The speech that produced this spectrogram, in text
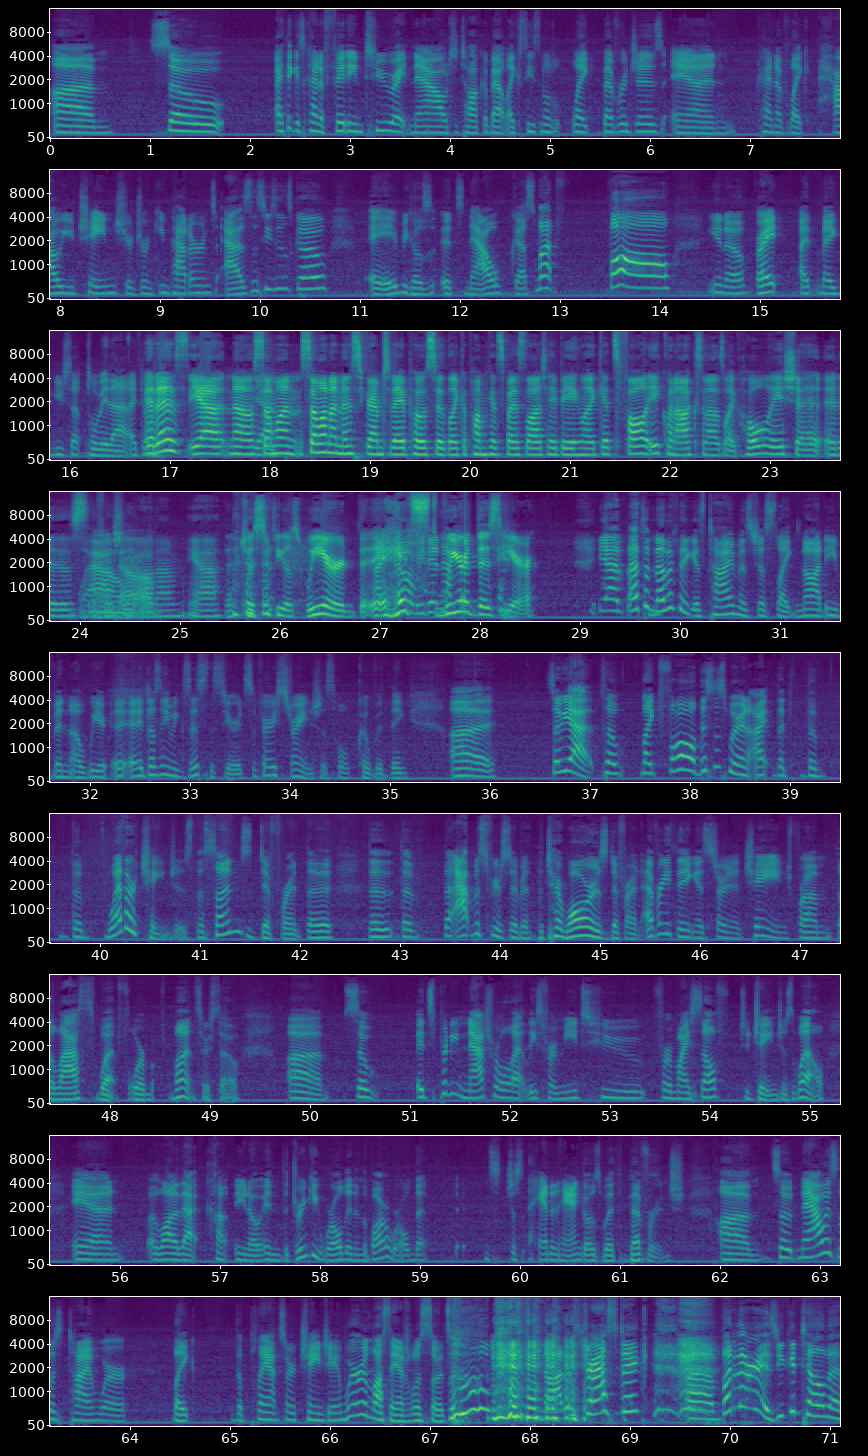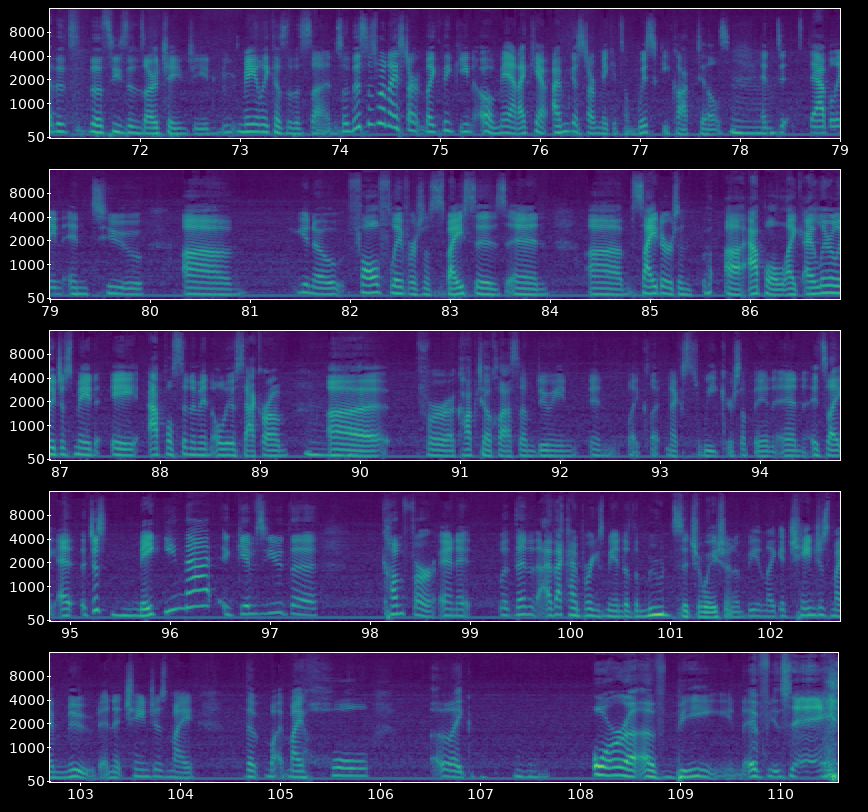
Um, so I think it's kind of fitting too right now to talk about like seasonal like beverages and kind of like how you change your drinking patterns as the seasons go. A because it's now guess what fall you know, right? I, Meg, you told me that. I told it is, yeah. No, yeah. someone someone on Instagram today posted like a pumpkin spice latte, being like it's fall equinox, and I was like, holy shit, it is wow. officially autumn. Yeah, that just feels weird. It hits we weird have- this year. yeah, that's another thing. Is time is just like not even a weird. It, it doesn't even exist this year. It's a very strange this whole COVID thing. Uh, so yeah, so like fall. This is where I the the the weather changes. The sun's different. The the the the atmosphere is different, the terroir is different. Everything is starting to change from the last what four months or so. Um, so it's pretty natural, at least for me to for myself to change as well. And a lot of that, you know, in the drinking world and in the bar world, that it's just hand in hand goes with beverage. Um, so now is this time where, like, the plants are changing. We're in Los Angeles, so it's not as drastic, uh, but there is. You can tell that the seasons are changing mainly because of the sun. So this is when I start like thinking, oh man, I can't. I'm gonna start making some whiskey cocktails mm. and d- dabbling into, um, you know, fall flavors of spices and um, ciders and uh, apple. Like I literally just made a apple cinnamon oleosaccharum uh, for a cocktail class I'm doing in like next week or something. And it's like uh, just making that it gives you the comfort and it. Then that kind of brings me into the mood situation of being like it changes my mood and it changes my the my, my whole uh, like aura of being, if you say.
